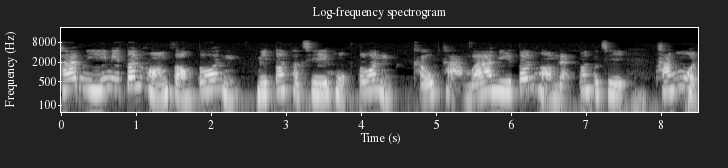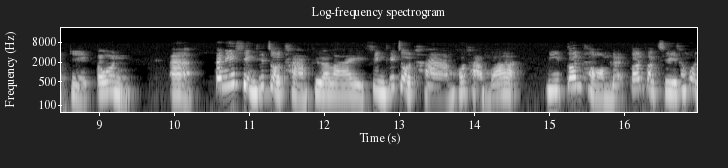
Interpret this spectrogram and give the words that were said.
ภาพนี้มีต้นหอมสองต้น มีต้นผักชีหกต้น เขาถามว่ามีต้นหอมและต้นผักชี ทั้งหมดกี่ต้น อ่าตอนนี้สิ่งที่โจทย์ถามคืออะไร สิ่งที่โจทย์ถามเขาถามว่า มีต้นหอมและต้นผักชีทั้งหมด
